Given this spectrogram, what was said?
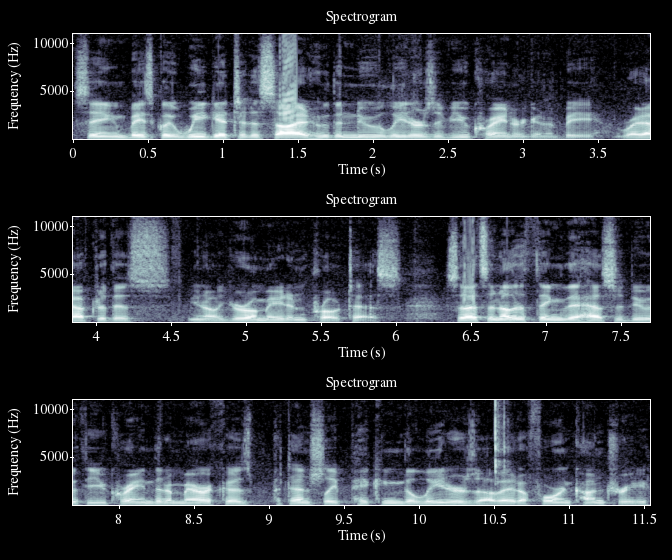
saying basically we get to decide who the new leaders of Ukraine are going to be right after this, you know, Euromaidan protests. So that's another thing that has to do with the Ukraine, that America is potentially picking the leaders of it, a foreign country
